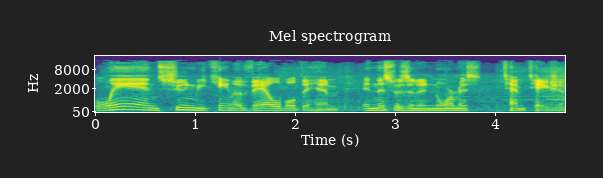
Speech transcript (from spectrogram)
land soon became available to him, and this was an enormous temptation.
